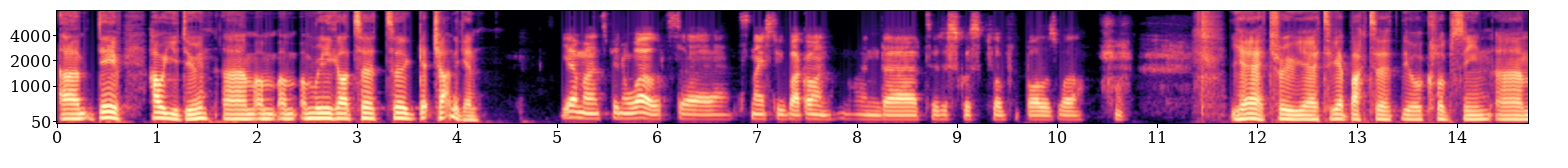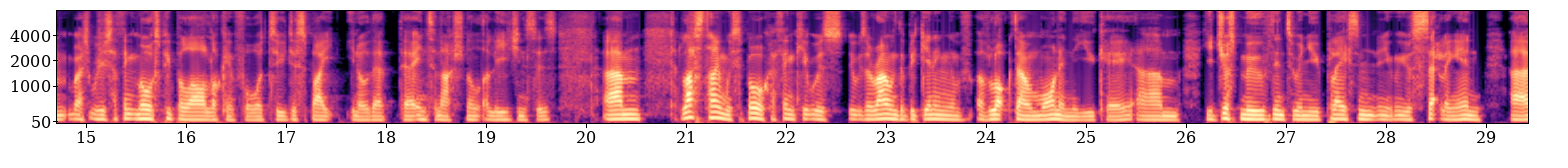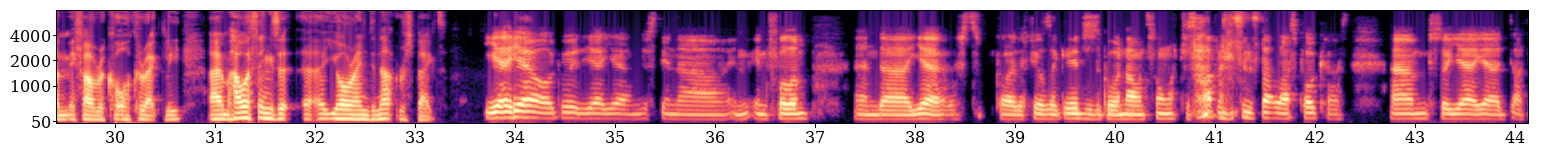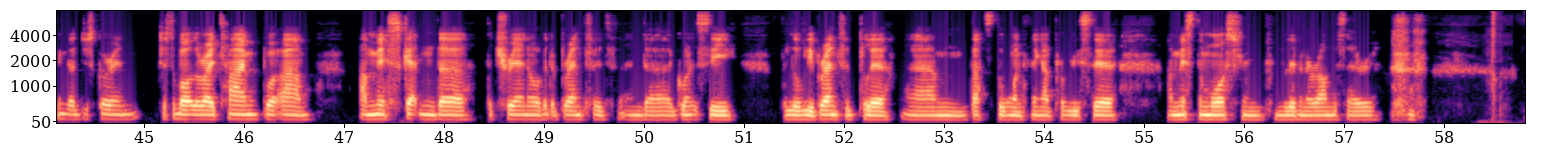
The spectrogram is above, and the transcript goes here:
Um, Dave, how are you doing? Um, I'm, I'm I'm really glad to to get chatting again. Yeah, man, it's been a while. It's uh, it's nice to be back on and uh, to discuss club football as well. yeah, true. Yeah, to get back to the old club scene, um, which I think most people are looking forward to, despite you know their their international allegiances. Um, last time we spoke, I think it was it was around the beginning of, of lockdown one in the UK. Um, you just moved into a new place and you were settling in, um, if I recall correctly. Um, how are things at, at your end in that respect? Yeah, yeah, all good. Yeah, yeah. I'm just in uh in in Fulham, and uh yeah, God, it feels like ages ago now, and so much has happened since that last podcast. Um, so yeah, yeah, I think I just got in just about the right time, but um, I miss getting the the train over to Brentford and uh, going to see the lovely Brentford play. Um, that's the one thing I'd probably say I miss the most from from living around this area.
